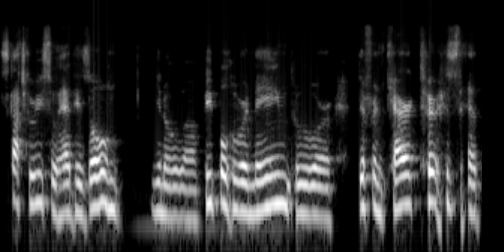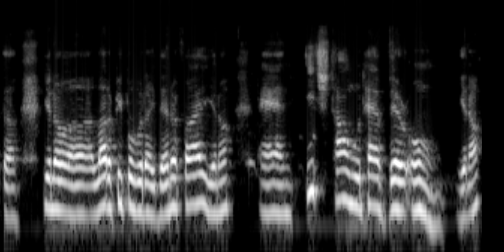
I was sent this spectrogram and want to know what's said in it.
Scotch Kurisu had his own, you know, uh, people who were named, who were different characters that, uh, you know, uh, a lot of people would identify, you know, and each town would have their own, you know.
